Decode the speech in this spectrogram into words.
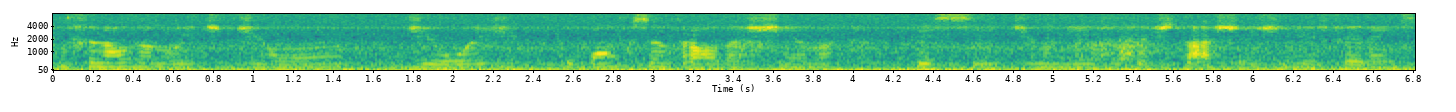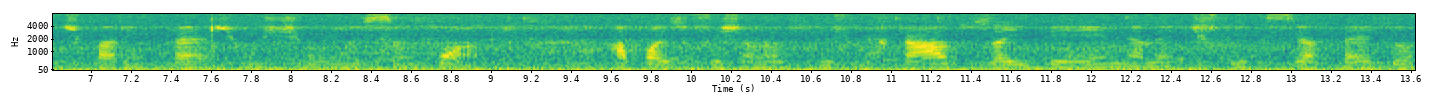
No final da noite de, on, de hoje, o Banco Central da China decide o nível das taxas de referências para empréstimos de 1 e 5 anos. Após o fechamento dos mercados, a IBM, a Netflix e a Tesla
